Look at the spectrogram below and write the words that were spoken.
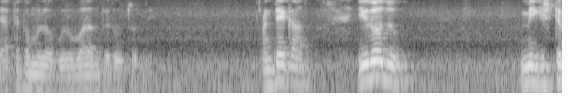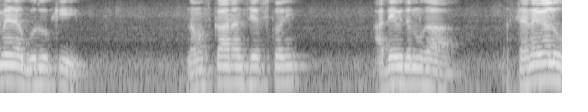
జాతకంలో గురుబలం పెరుగుతుంది. అంతేకాదు ఈరోజు మీకు ఇష్టమైన గురువుకి నమస్కారం చేసుకొని అదేవిధంగా శనగలు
